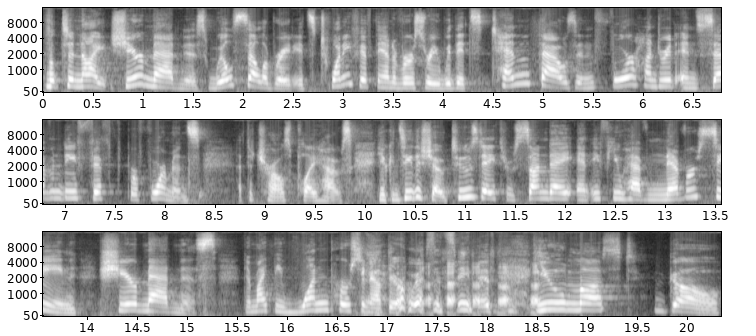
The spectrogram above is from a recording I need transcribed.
Well, tonight, Shear Madness will celebrate its 25th anniversary with its 10,475th performance at the Charles Playhouse. You can see the show Tuesday through Sunday, and if you have never seen Shear Madness, there might be one person out there who hasn't seen it. You must go.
